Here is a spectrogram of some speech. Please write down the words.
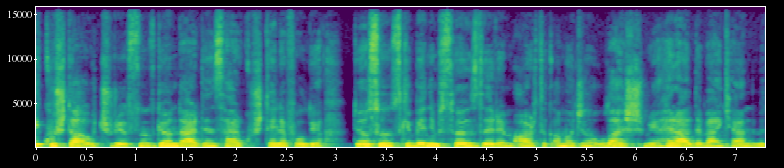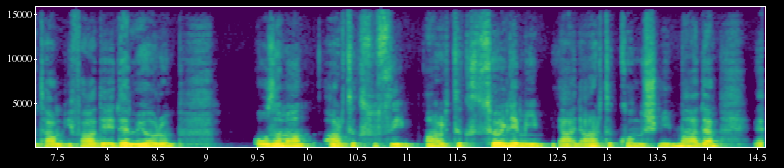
Bir kuş daha uçuruyorsunuz. Gönderdiğiniz her kuş telef oluyor. Diyorsunuz ki benim sözlerim artık amacına ulaşmıyor. Herhalde ben kendimi tam ifade edemiyorum. O zaman artık susayım, artık söylemeyeyim, yani artık konuşmayayım. Madem e,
